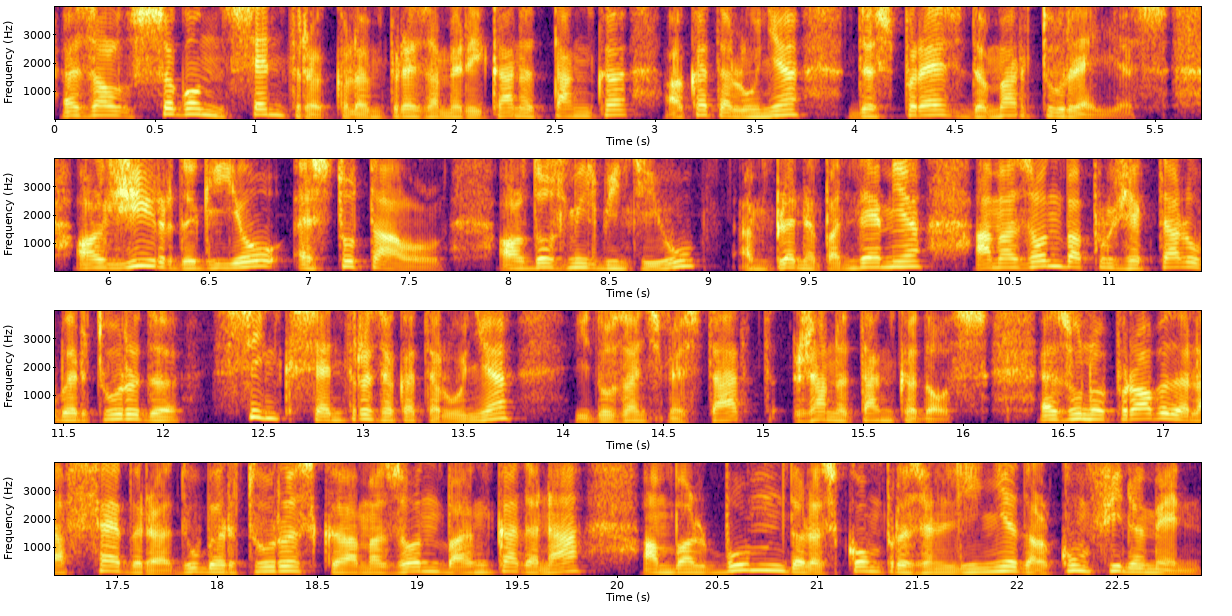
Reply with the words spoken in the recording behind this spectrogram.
És el segon centre que l'empresa americana tanca a Catalunya després de Martorelles. El gir de guió és total. El 2021, en plena pandèmia, Amazon va projectar l'obertura de 5 centres a Catalunya i dos anys més tard ja ne tanca dos. És una prova de la febre d'obertures que Amazon va encadenar amb el boom de les compres compres en línia del confinament,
